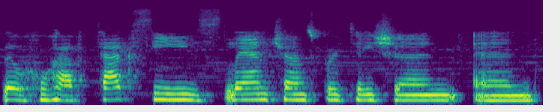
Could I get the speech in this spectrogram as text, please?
who have taxis, land transportation, and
